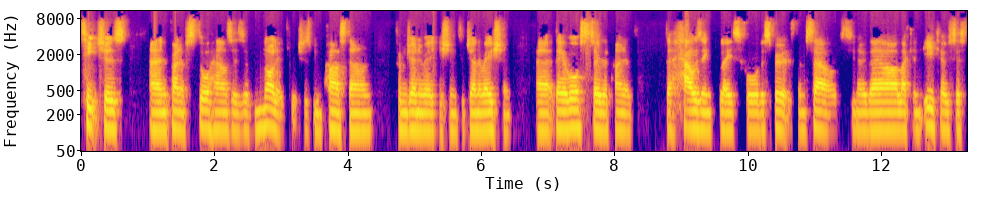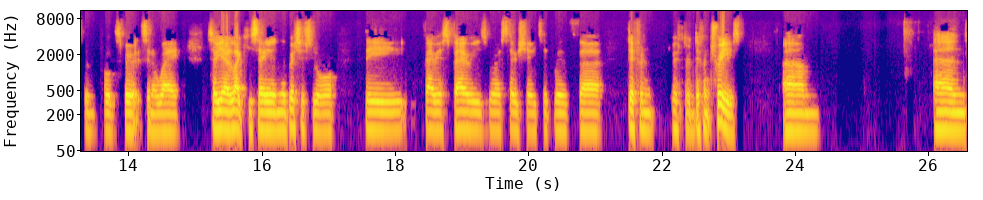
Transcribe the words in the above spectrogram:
teachers and kind of storehouses of knowledge, which has been passed down from generation to generation. Uh, they are also the kind of the housing place for the spirits themselves. You know, they are like an ecosystem for the spirits in a way. So yeah, like you say in the British lore, the various fairies were associated with uh, different, different different trees, um, and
